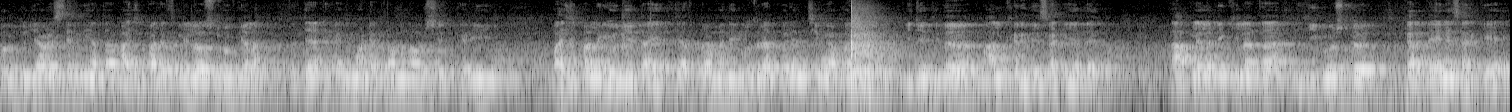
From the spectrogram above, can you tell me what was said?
परंतु ज्यावेळेस त्यांनी आता भाजीपाल्याचा लिलाव सुरू केला तर त्या ठिकाणी मोठ्या प्रमाणावर शेतकरी भाजीपाला घेऊन येत आहेत. त्याचप्रमाणे गुजरातपर्यंतचे व्यापारी की जे तिथं माल खरेदीसाठी येत आहेत. तर आपल्याला देखील आता ही गोष्ट करता येण्यासारखी आहे.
